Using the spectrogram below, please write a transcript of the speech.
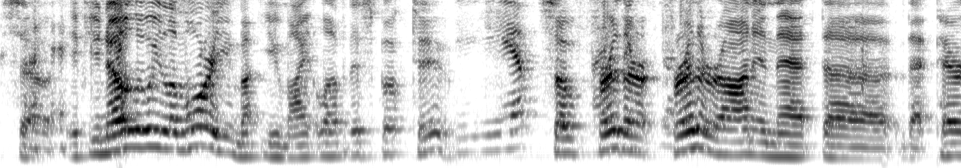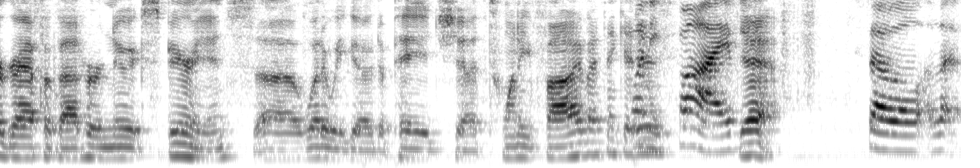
so if you know Louis L'Amour, you might you might love this book too. Yep. So further so. further on in that uh, that paragraph about her new experience, uh, what do we go to page uh, twenty five? I think it 25. is. Twenty five. Yeah. So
